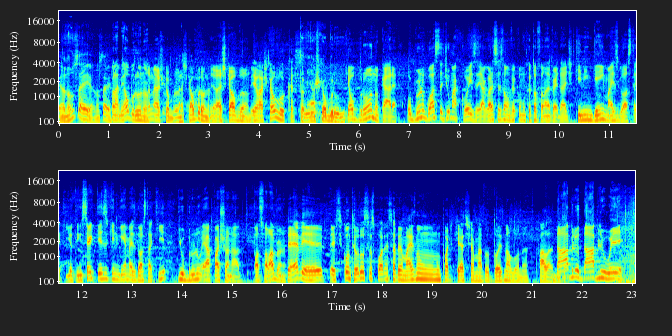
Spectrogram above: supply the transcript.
Eu não sei, eu não sei. Pra mim é o Bruno. Também acho que é o Bruno. Acho que é o Bruno. Eu acho que é o Bruno. Eu acho que é o Lucas. Também acho que é o Bruno. Que é o Bruno, cara. O Bruno gosta de uma coisa, e agora vocês vão ver como que eu tô falando a verdade. Que ninguém mais gosta aqui. Eu tenho certeza que ninguém mais gosta aqui. E o Bruno é apaixonado. Posso falar, Bruno? Deve, esse conteúdo vocês podem saber mais num, num podcast chamado Dois na Luna. Fala. WWE.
